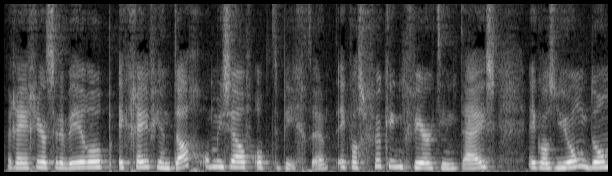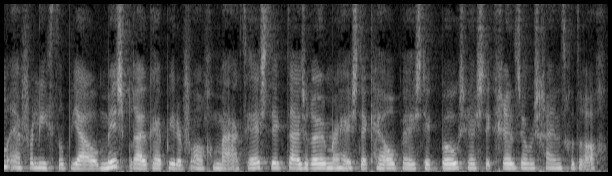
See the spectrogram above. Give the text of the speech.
Reageert ze er weer op. Ik geef je een dag om jezelf op te biechten. Ik was fucking 14, Thijs. Ik was jong, dom en verliefd op jou. Misbruik heb je ervan gemaakt. Hashtag Thijs Reumer, hashtag help, hashtag boos, hashtag grensoverschrijdend gedrag.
